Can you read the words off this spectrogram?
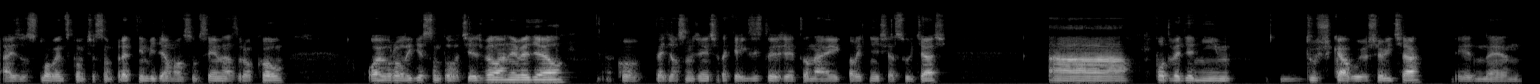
aj so Slovenskom, čo som predtým videl, mal som 17 rokov O Eurolige som toho tiež veľa nevedel. Ako vedel som, že niečo také existuje, že je to najkvalitnejšia súťaž. A pod vedením Duška Vujoševiča, jeden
